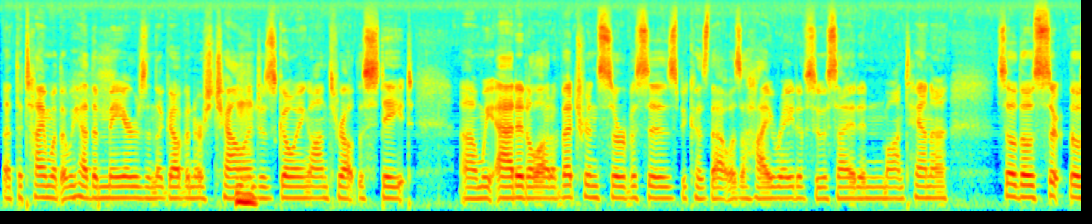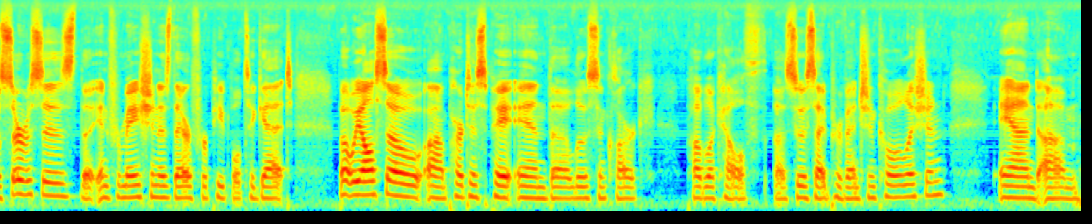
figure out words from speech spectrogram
at the time that we had the mayors and the governors challenges going on throughout the state. Um, we added a lot of veteran services because that was a high rate of suicide in Montana. So those those services, the information is there for people to get, but we also uh, participate in the Lewis and Clark Public Health uh, Suicide Prevention Coalition, and um,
